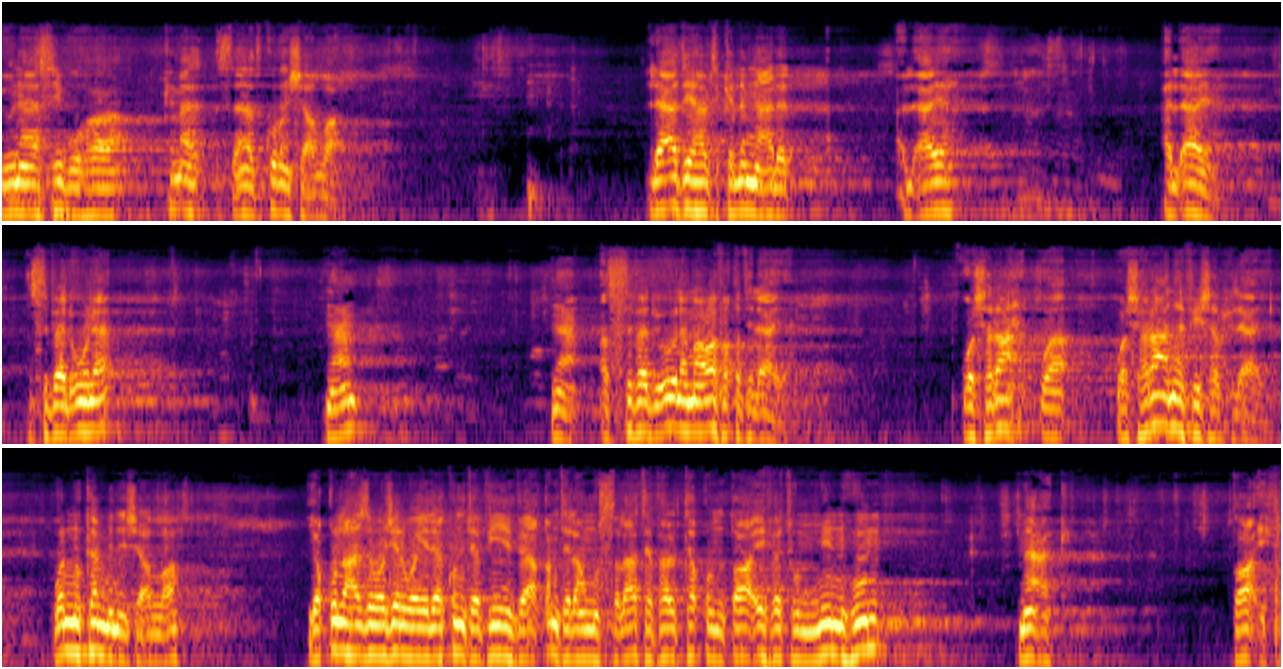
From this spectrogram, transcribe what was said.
يناسبها كما سنذكر إن شاء الله. لا أدري هل تكلمنا على الآية؟ الآية. الصفة الأولى؟ نعم. نعم. الصفة الأولى ما وافقت الآية. وشرح و وشرعنا في شرح الآية. ولنكمل إن شاء الله. يقول الله عز وجل وإذا كنت فيهم فأقمت لهم الصلاة فلتقم طائفة منهم معك. طائفة.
